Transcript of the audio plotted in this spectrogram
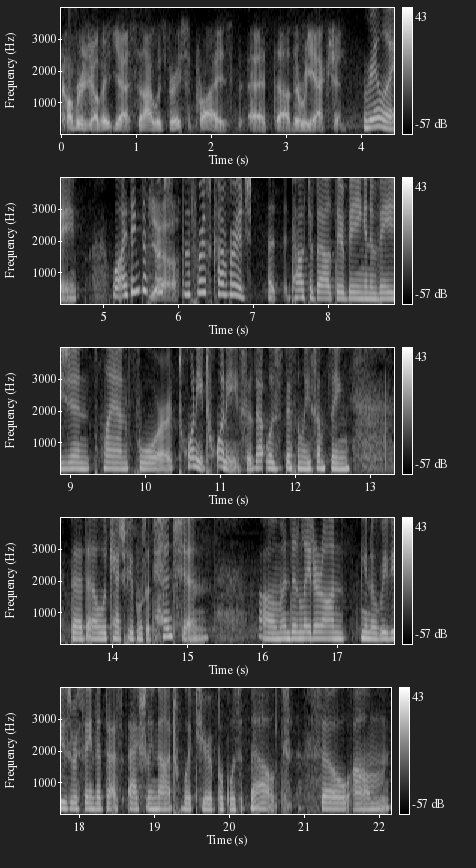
coverage of it, yes, and I was very surprised at uh, the reaction. really? Well, I think the Yeah. first the first coverage uh, talked about there being an invasion plan for 2020, so that was definitely something that uh, would catch people's attention. Um, and then later on, you know, reviews were saying that that's actually not what your book was about. So, um,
